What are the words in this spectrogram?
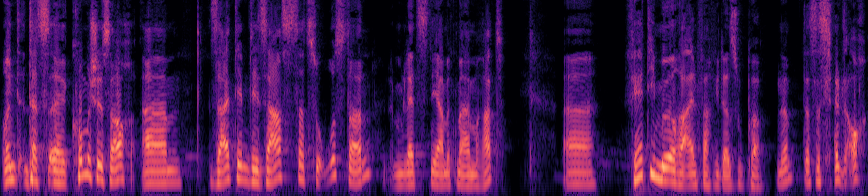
Und das äh, Komische ist auch, ähm, seit dem Desaster zu Ostern im letzten Jahr mit meinem Rad, äh, fährt die Möhre einfach wieder super. Ne? Das ist halt auch,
